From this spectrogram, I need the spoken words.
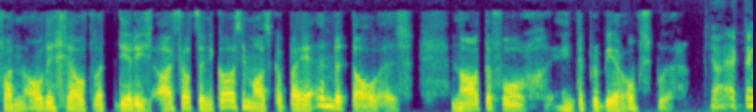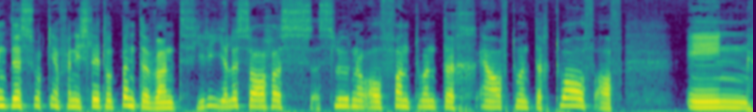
van al die geld wat deur die Highveld syndikasie maatskappye inbetaal is na te volg en te probeer opspoor. Ja, ek dink dis ook een van die sleutelpunte want hierdie hele saga sloer nou al van 2011 2012 af en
